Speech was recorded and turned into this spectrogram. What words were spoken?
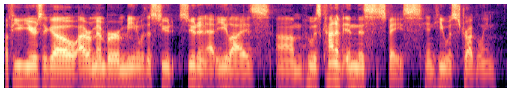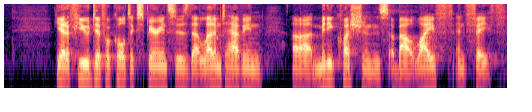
A few years ago, I remember meeting with a stu- student at Eli's um, who was kind of in this space, and he was struggling. He had a few difficult experiences that led him to having uh, many questions about life and faith.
